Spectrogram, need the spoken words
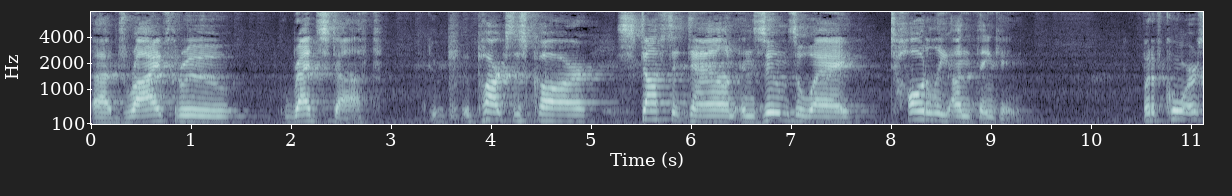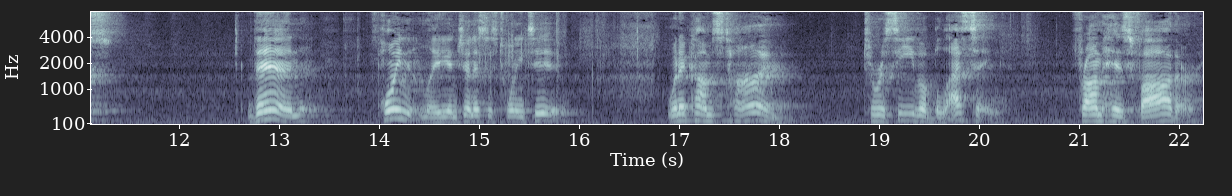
uh, drive-through red stuff. Parks his car, stuffs it down, and zooms away, totally unthinking. But of course, then poignantly in Genesis 22, when it comes time to receive a blessing from his father.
